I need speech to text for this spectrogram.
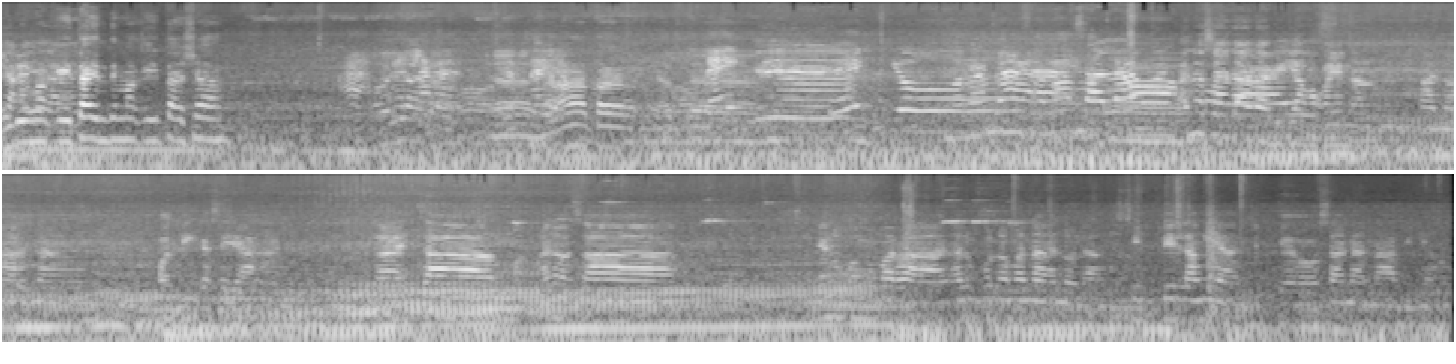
Makita, hindi makita siya. Ah. Yan. Ah, ta- Thank you. Thank you. Maraming salamat. Ano sana nabigyan ko kayo ng ano ng konting kasiyahan. Kahit sa ano sa ganung pamamaraan, alam ko naman na ano lang, simple lang 'yan, pero sana nabigyan ko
